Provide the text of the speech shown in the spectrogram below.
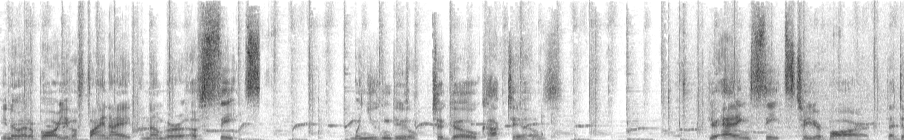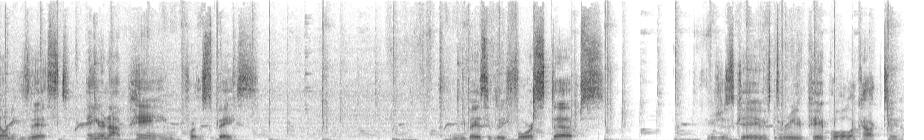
You know, at a bar, you have a finite number of seats. When you can do to-go cocktails, you're adding seats to your bar that don't exist, and you're not paying for the space. And in basically four steps, you just gave three people a cocktail.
